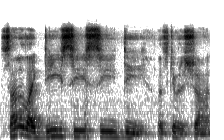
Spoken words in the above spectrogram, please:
Sounded like D C C D. Let's give it a shot.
